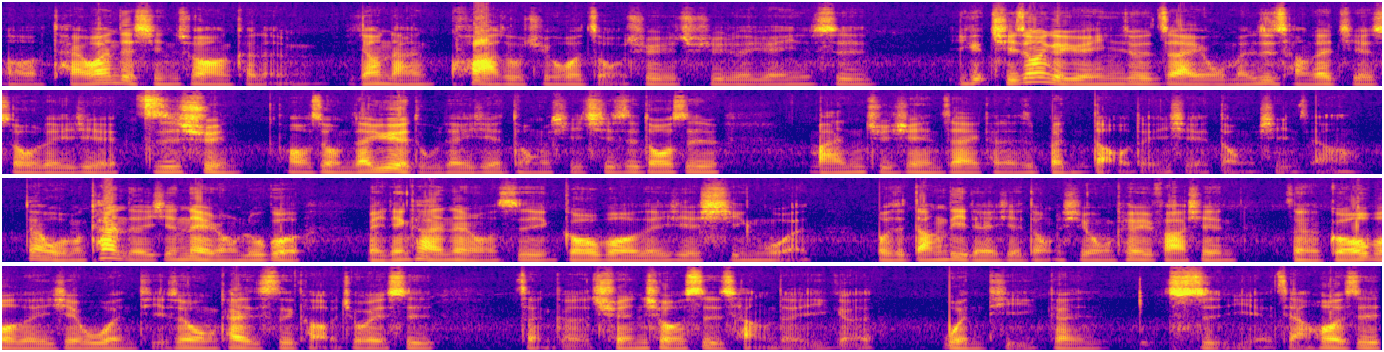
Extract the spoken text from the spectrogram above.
呃台湾的新创可能比较难跨出去或走去去的原因是一个，其中一个原因就是在于我们日常在接收的一些资讯，或是我们在阅读的一些东西，其实都是蛮局限在可能是本岛的一些东西这样。但我们看的一些内容，如果每天看的内容是 global 的一些新闻，或或是当地的一些东西，我们可以发现整个 global 的一些问题，所以我们开始思考就会是整个全球市场的一个问题跟视野，这样，或者是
